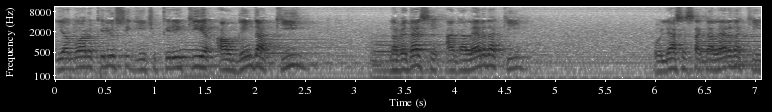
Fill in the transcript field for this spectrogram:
E agora eu queria o seguinte: eu queria que alguém daqui, na verdade, sim, a galera daqui, olhasse essa galera daqui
